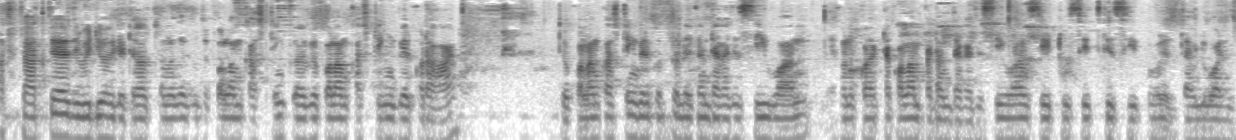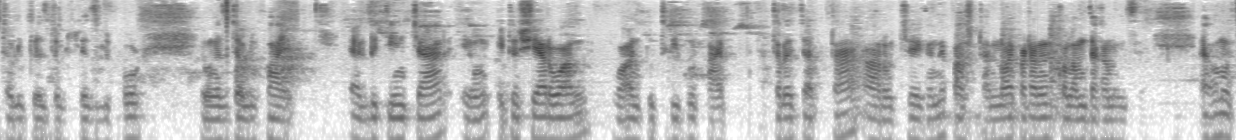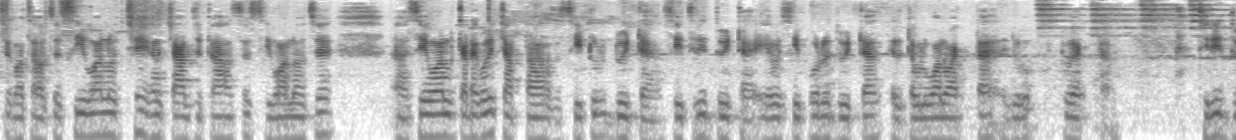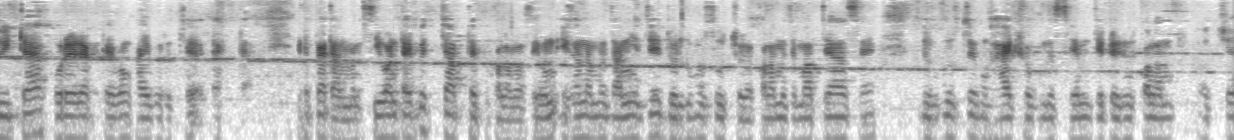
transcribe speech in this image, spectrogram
তো আজকের যে ভিডিও এটা হচ্ছে আমাদের বলতে কলাম কাস্টিং কীভাবে কলাম কাস্টিং বের করা হয়। তো কলাম কাস্টিং বের করতে হলে এখানে দেখা যাচ্ছে সি ওয়ান এখন কয়েকটা কলাম প্যাটার্ন দেখা যাচ্ছে। C one C two C three C four S W one S W two S W three S W four এবং এস ডাব্লিউ ফাইভ এক, দুই, তিন, চার এবং এটা shear wall one two three four five তাহলে চারটা আর হচ্ছে এখানে পাঁচটা। নয় প্যাটার্নের কলাম দেখানো হয়েছে। এখন হচ্ছে কথা হচ্ছে সি ওয়ান হচ্ছে, এখানে চার যেটা আছে সি ওয়ান হচ্ছে সি ওয়ান ক্যাটাগরি চারটা আছে সি টুর দুইটা সি থ্রি দুইটা, এবার সি ফোরের দুইটা এস ডাব্লিউ ওয়ান একটা এল টু একটা থ্রি দুইটা ফোরের একটা এবং ফাইভের হচ্ছে একটা। এটা প্যাটার্ন মানে সি ওয়ান টাইপের চার টাইপের কলাম আছে। এবং এখানে আমরা জানি যে দৈর্ঘ্য প্রস্থ উচ্চতা কলামে যে মাপ দেওয়া আছে, দৈর্ঘ্য প্রস্থ এবং হাইট সবগুলো সেম যেটা কলাম হচ্ছে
